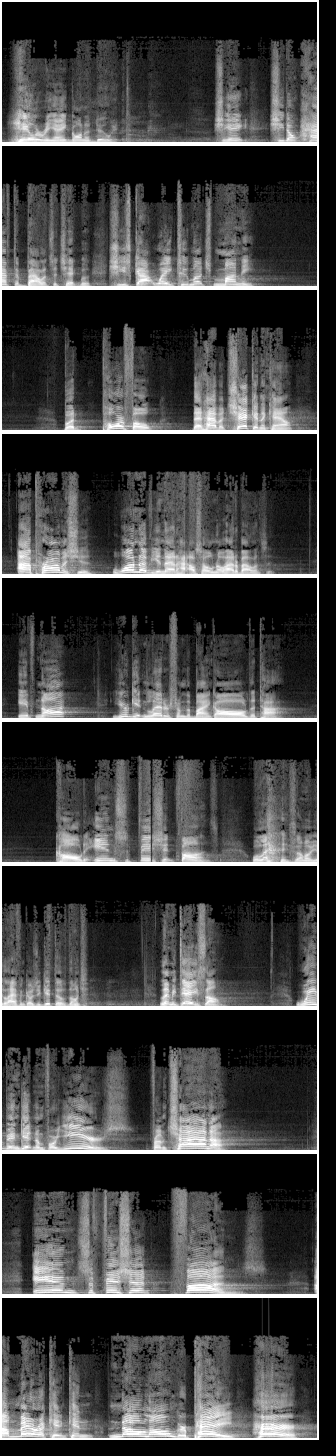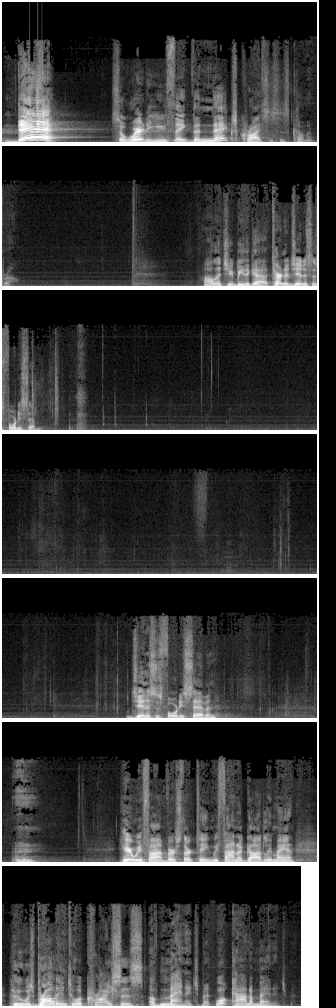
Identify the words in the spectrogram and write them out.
Hillary ain't going to do it. She ain't she don't have to balance a checkbook. She's got way too much money. But poor folk that have a checking account, I promise you, one of you in that household know how to balance it. If not, you're getting letters from the bank all the time called insufficient funds. Well, let, some of you laughing because you get those, don't you? Let me tell you something. We've been getting them for years from China. Insufficient funds. American can no longer pay her debt. So, where do you think the next crisis is coming from? I'll let you be the guy. Turn to Genesis 47. Genesis 47. Here we find, verse 13, we find a godly man who was brought into a crisis of management. What kind of management?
